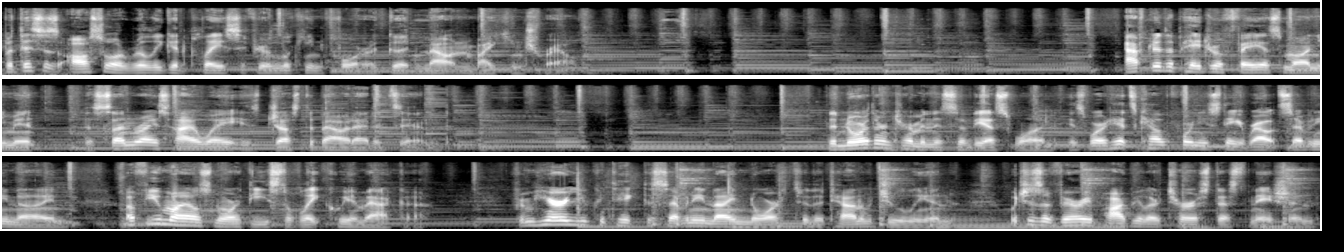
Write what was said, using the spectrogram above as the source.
but this is also a really good place if you're looking for a good mountain biking trail. After the Pedro Fages Monument, the Sunrise Highway is just about at its end. The northern terminus of the S1 is where it hits California State Route 79, a few miles northeast of Lake Cuyamaca. From here, you can take the 79 north to the town of Julian, which is a very popular tourist destination,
